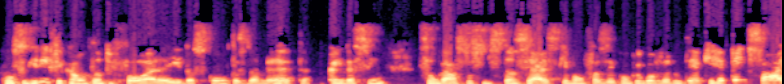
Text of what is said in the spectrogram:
conseguirem ficar um tanto fora aí das contas da meta, ainda assim são gastos substanciais que vão fazer com que o governo tenha que repensar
